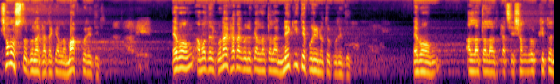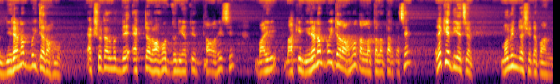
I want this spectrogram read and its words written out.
সমস্ত গুণাখাতাকে আল্লাহ মাফ করে দিন। এবং আমাদের গুণাখাতাগুলোকে আল্লাহ তালা নেকিতে পরিণত করে দিন। এবং আল্লাহ তালার কাছে সংরক্ষিত নিরানব্বইটা রহমত। একশোটার মধ্যে একটা রহমত দুনিয়াতে দেওয়া হয়েছে। বাড়ি, বাকি নিরানব্বইটা রহমত আল্লাহ তালা তার কাছে রেখে দিয়েছেন। মমিনরা সেটা পাবে।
